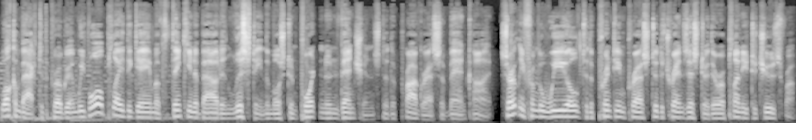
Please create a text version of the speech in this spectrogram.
Welcome back to the program. We've all played the game of thinking about and listing the most important inventions to the progress of mankind. Certainly from the wheel to the printing press to the transistor, there are plenty to choose from.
